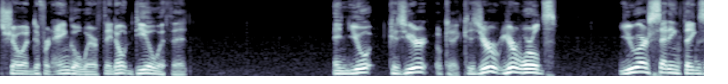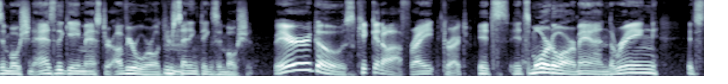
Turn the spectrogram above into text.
show a different angle where if they don't deal with it, and you, because you're okay, because your your world's, you are setting things in motion as the game master of your world. You're mm-hmm. setting things in motion. There it goes. Kick it off, right? correct. It's it's Mordor, man. The ring. It's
